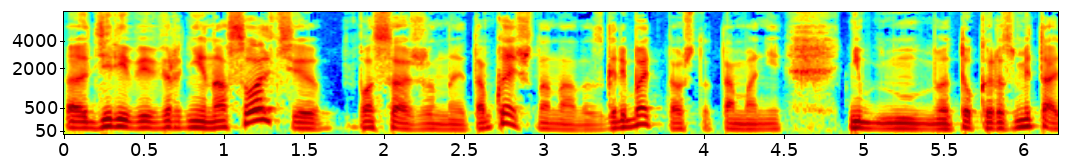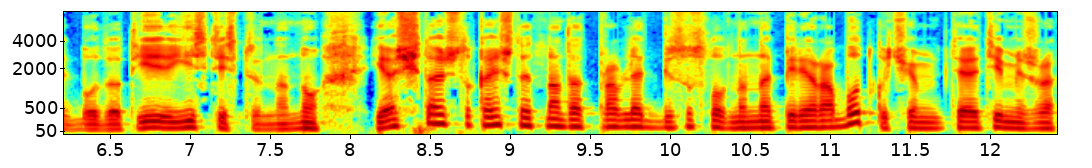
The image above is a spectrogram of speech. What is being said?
э, деревья, вернее, на асфальте посаженные, там, конечно, надо сгребать, потому что там они не, только разметать будут, естественно. Но я считаю, что, конечно, это надо надо отправлять, безусловно, на переработку, чем теми же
